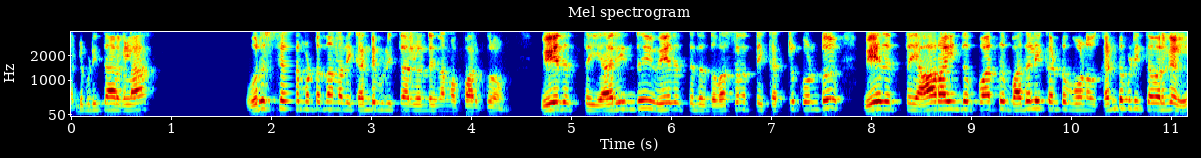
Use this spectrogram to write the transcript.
கண்டுபிடித்தார்களா? ஒரு சிலர் மட்டும்தான் அதை கண்டுபிடித்தார்கள் என்று நம்ம பார்க்கிறோம். வேதத்தை அறிந்து வேதத்தில் இருந்த வசனத்தை கற்றுக்கொண்டு வேதத்தை ஆராய்ந்து பார்த்து பதிலை கண்டு போன கண்டுபிடித்தவர்கள்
